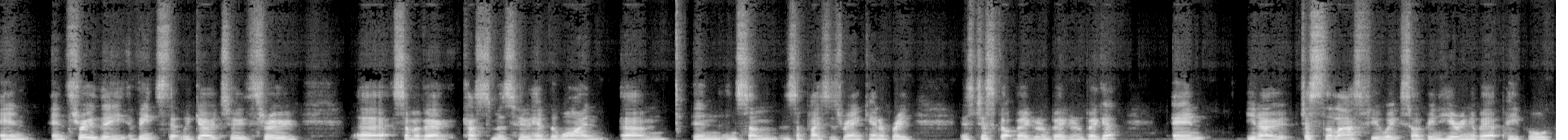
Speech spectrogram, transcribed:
and and through the events that we go to, through uh, some of our customers who have the wine um, in in some in some places around Canterbury, it's just got bigger and bigger and bigger. And, you know, just the last few weeks, I've been hearing about people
